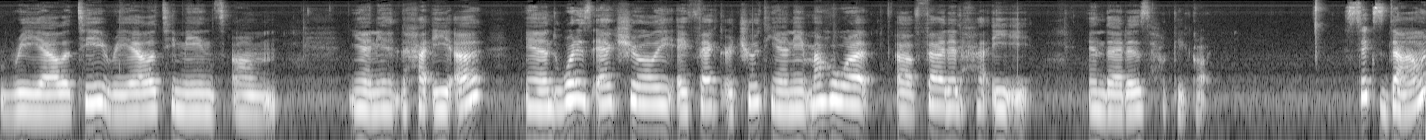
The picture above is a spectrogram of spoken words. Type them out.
reality reality means um يعني الحقيقة and what is actually a fact or truth يعني ما هو فعل الحقيقي and that is حقيقة. Six down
